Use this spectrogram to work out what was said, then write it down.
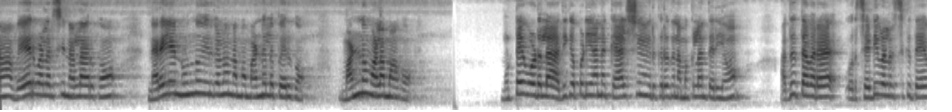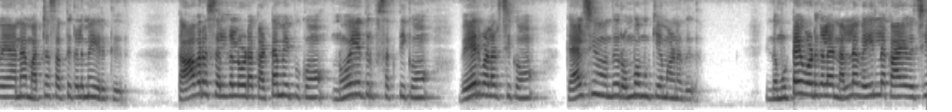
தான் வேர் வளர்ச்சி நல்லா இருக்கும். நிறைய நுண்ணுயிர்களும் நம்ம மண்ணில் பெருகும். மண்ணும் வளமாகும். முட்டை ஓடில் அதிகப்படியான கால்சியம் இருக்கிறது நமக்கெல்லாம் தெரியும். அது தவிர ஒரு செடி வளர்ச்சிக்கு தேவையான மற்ற சத்துக்களுமே இருக்குது தாவர செல்களோட கட்டமைப்புக்கும் நோய் எதிர்ப்பு சக்திக்கும் வேர் வளர்ச்சிக்கும் கால்சியம் வந்து ரொம்ப முக்கியமானது. இந்த முட்டை ஓடுகளை நல்ல வெயிலில் காய வச்சு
